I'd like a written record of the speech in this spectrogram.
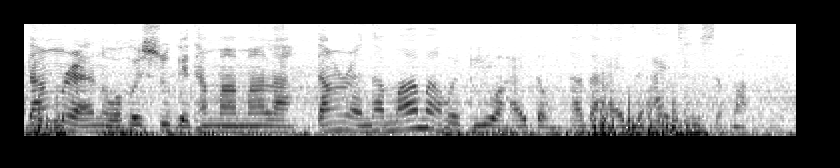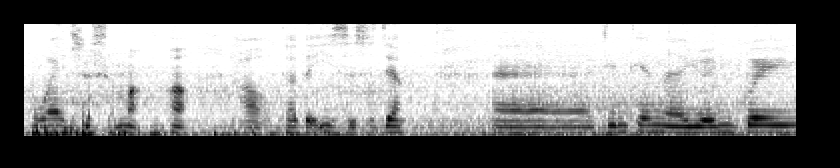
当然我会输给他妈妈啦，当然他妈妈会比我还懂他的孩子爱吃什么，不爱吃什么，哈。好，他的意思是这样。呃，今天呢，圆规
